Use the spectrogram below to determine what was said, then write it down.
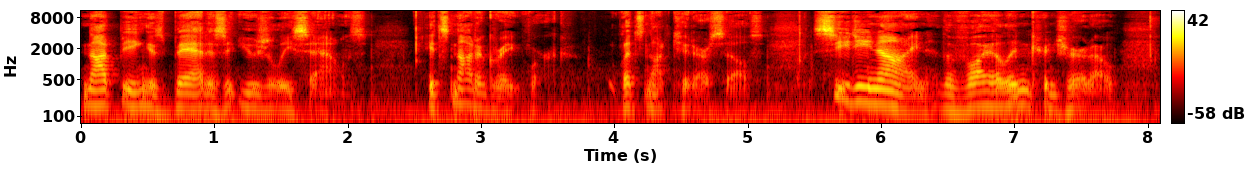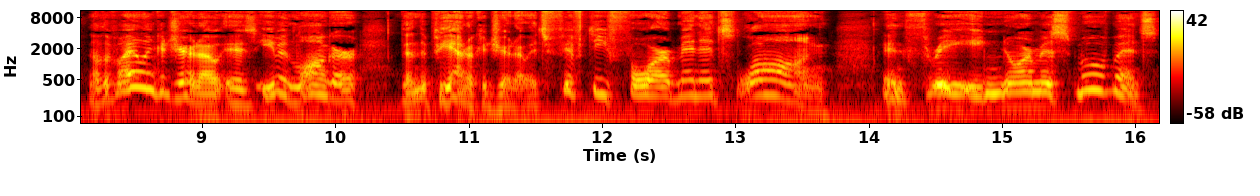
not being as bad as it usually sounds. It's not a great work. Let's not kid ourselves. CD9, the violin concerto. Now, the violin concerto is even longer than the piano concerto. It's 54 minutes long in three enormous movements.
